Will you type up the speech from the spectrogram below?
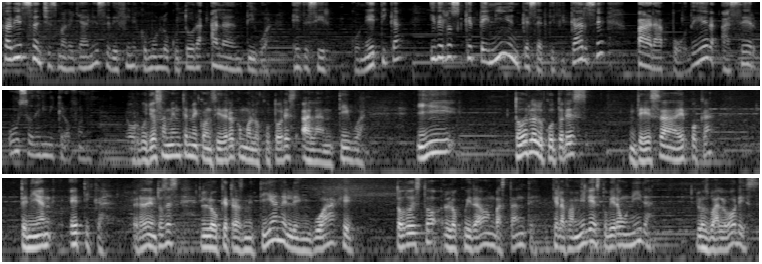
Javier Sánchez Magallanes se define como un locutor a la antigua, es decir, con ética y de los que tenían que certificarse para poder hacer uso del micrófono. Orgullosamente me considero como locutores a la antigua. Y todos los locutores de esa época tenían ética, ¿verdad? Entonces, lo que transmitían, el lenguaje, todo esto lo cuidaban bastante, que la familia estuviera unida, los valores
